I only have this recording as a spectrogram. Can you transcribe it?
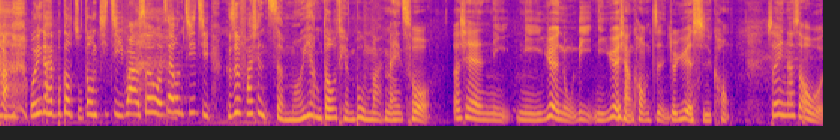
法，我应该还不够主动积极吧，所以我再用积极，可是发现怎么样都填不满。没错，而且你你越努力，你越想控制，你就越失控。所以那时候我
